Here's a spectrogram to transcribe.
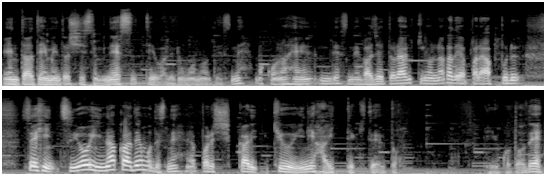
エンターテインメントシステム NES って言われるものですね、まあ、この辺ですね。ガジェットランキングの中でやっぱり Apple 製品強い中でもですねやっぱりしっかり9位に入ってきているということで、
